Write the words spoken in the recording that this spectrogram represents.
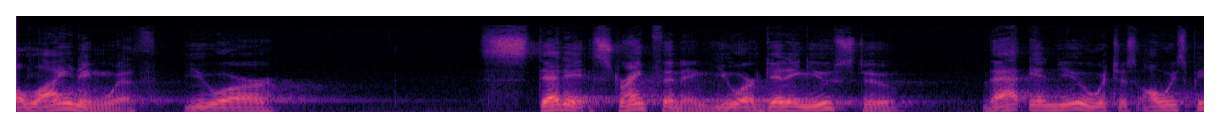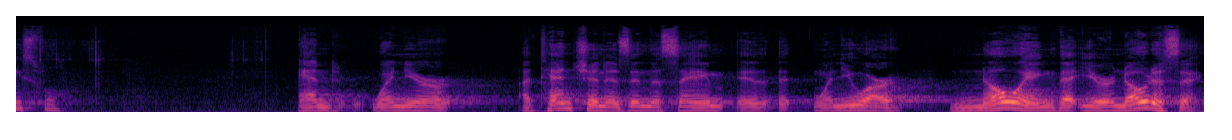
aligning with, you are steady, strengthening, you are getting used to that in you which is always peaceful. And when your attention is in the same, when you are knowing that you're noticing,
